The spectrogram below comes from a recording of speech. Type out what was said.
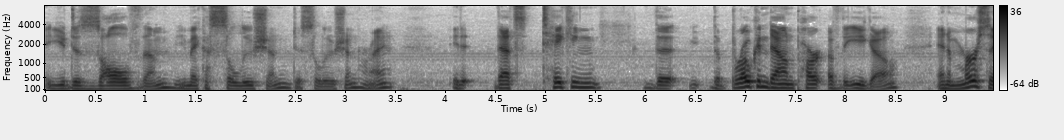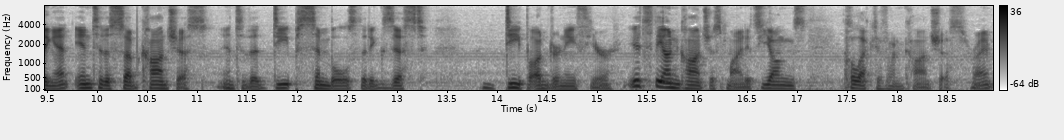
you dissolve them, you make a solution, dissolution, right? It that's taking the the broken down part of the ego and immersing it into the subconscious, into the deep symbols that exist deep underneath your it's the unconscious mind. It's Jung's collective unconscious, right?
